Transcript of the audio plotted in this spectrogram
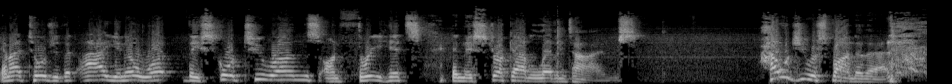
And I told you that, ah, you know what? They scored two runs on three hits and they struck out 11 times. How would you respond to that?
